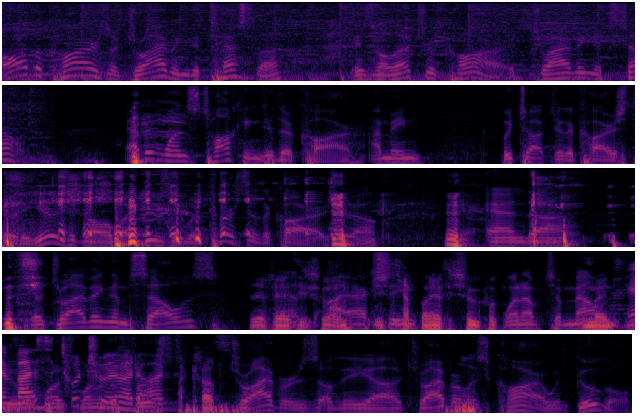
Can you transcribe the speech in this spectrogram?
All the cars are driving. The Tesla is an electric car, it's driving itself. Everyone's talking to their car. I mean, we talked to the cars 30 years ago, but usually we curse at the cars, you know. And uh, they're driving themselves. Der fährt die And I actually Ich hab noch nicht auf die Schuhe geguckt. went up to Mountain View Er and was one of the first drivers of the uh, driverless car with Google.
